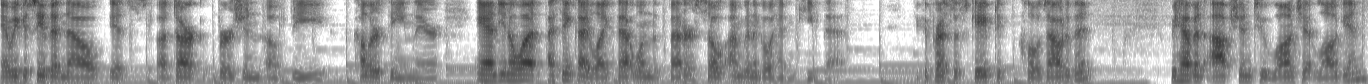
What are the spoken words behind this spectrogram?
And we can see that now it's a dark version of the color theme there. And you know what? I think I like that one better, so I'm gonna go ahead and keep that. You can press escape to close out of it. We have an option to launch at login.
